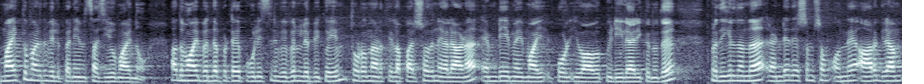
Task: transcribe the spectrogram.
മയക്കുമരുന്ന് വിൽപ്പനയും സജീവമായിരുന്നു. അതുമായി ബന്ധപ്പെട്ട് പോലീസിന് വിവരം ലഭിക്കുകയും തുടർന്ന് നടത്തിയുള്ള പരിശോധനയിലാണ് എം ഡി എം ഇപ്പോൾ യുവാവ് പിടിയിലായിരിക്കുന്നത്. പ്രതിയിൽ നിന്ന് രണ്ട് ദശാംശം ഒന്ന് ആറ് ഗ്രാം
